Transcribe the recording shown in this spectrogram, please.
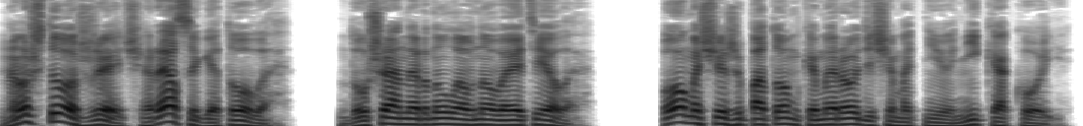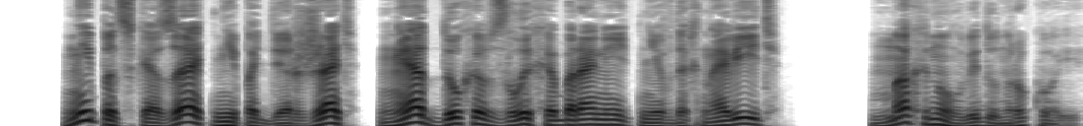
Ну что сжечь, раз и готово. Душа нырнула в новое тело. Помощи же потомкам и родичам от нее никакой. Ни подсказать, ни поддержать, ни от духов злых оборонить, ни вдохновить. Махнул ведун рукой.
